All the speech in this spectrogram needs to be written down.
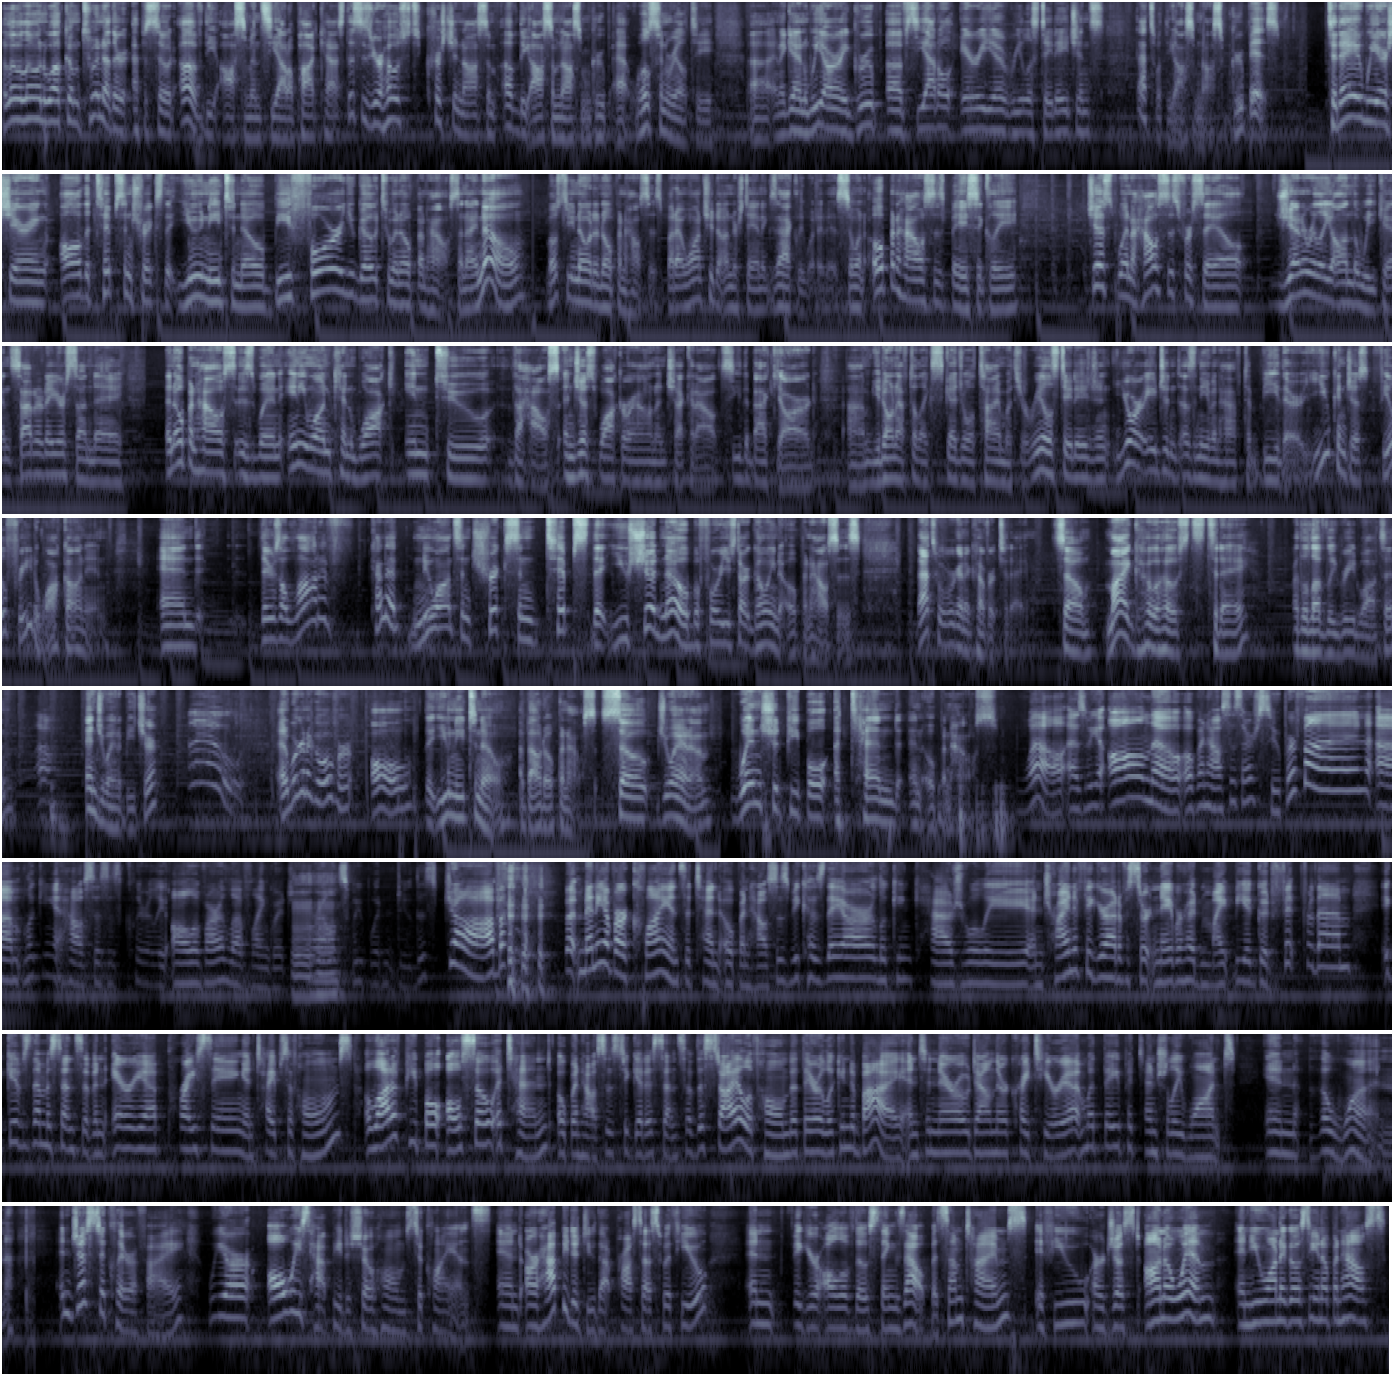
Hello, hello, and welcome to another episode of the Awesome in Seattle podcast. This is your host, Christian Awesome of the Awesome Awesome Group at Wilson Realty. Uh, and again, we are a group of Seattle area real estate agents. That's what the Awesome Awesome Group is. Today, we are sharing all the tips and tricks that you need to know before you go to an open house. And I know most of you know what an open house is, but I want you to understand exactly what it is. So, an open house is basically just when a house is for sale, generally on the weekend, Saturday or Sunday. An open house is when anyone can walk into the house and just walk around and check it out, see the backyard. Um, you don't have to like schedule time with your real estate agent. Your agent doesn't even have to be there. You can just feel free to walk on in. And there's a lot of kind of nuance and tricks and tips that you should know before you start going to open houses. That's what we're going to cover today. So, my co hosts today are the lovely Reed Watson Oh, and Joanna Beecher. hello. And we're going to go over all that you need to know about open houses. So, Joanna, when should people attend an open house? Well, as we all know, open houses are super fun. Um, looking at houses is clearly all of our love language, or else we wouldn't this job. but many of our clients attend open houses because they are looking casually and trying to figure out if a certain neighborhood might be a good fit for them. It gives them a sense of an area, pricing, and types of homes. A lot of people also attend open houses to get a sense of the style of home that they are looking to buy and to narrow down their criteria and what they potentially want in the one. And just to clarify, we are always happy to show homes to clients and are happy to do that process with you and figure all of those things out. But sometimes, if you are just on a whim and you want to go see an open house,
